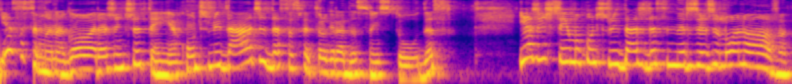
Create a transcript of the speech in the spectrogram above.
E essa semana agora a gente tem a continuidade dessas retrogradações todas. E a gente tem uma continuidade dessa energia de lua nova,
